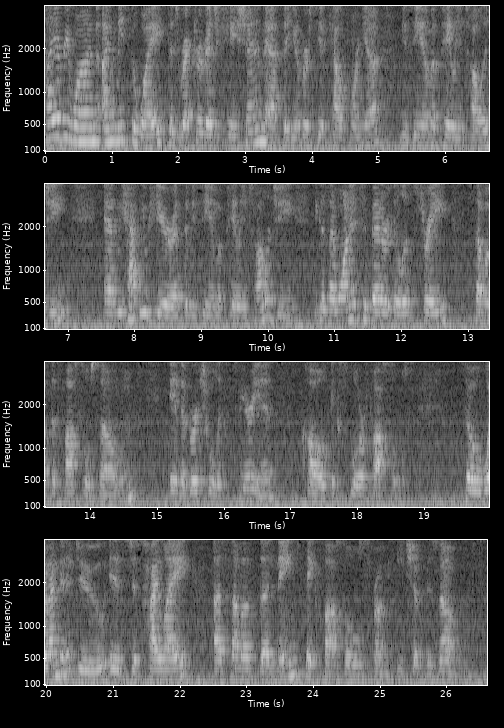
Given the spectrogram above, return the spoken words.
Hi everyone, I'm Lisa White, the Director of Education at the University of California Museum of Paleontology. And we have you here at the Museum of Paleontology because I wanted to better illustrate some of the fossil zones in the virtual experience called Explore Fossils. So what I'm going to do is just highlight uh, some of the namesake fossils from each of the zones.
